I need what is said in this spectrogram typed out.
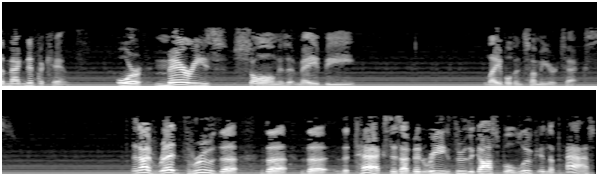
the Magnificat, or Mary's song, as it may be labeled in some of your texts. And I've read through the the the the text as I've been reading through the Gospel of Luke in the past,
